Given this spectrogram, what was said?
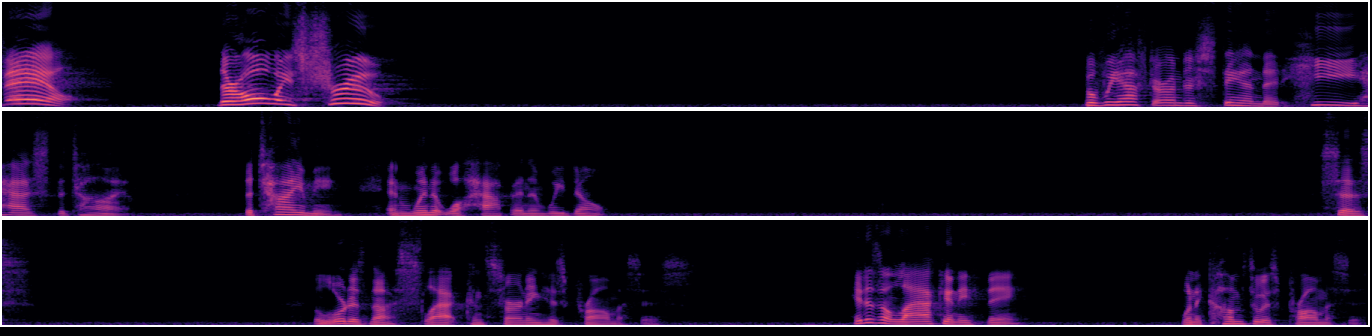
fail. They're always true. But we have to understand that He has the time, the timing, and when it will happen, and we don't. It says, The Lord is not slack concerning His promises. He doesn't lack anything when it comes to His promises.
